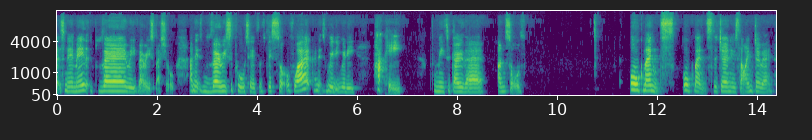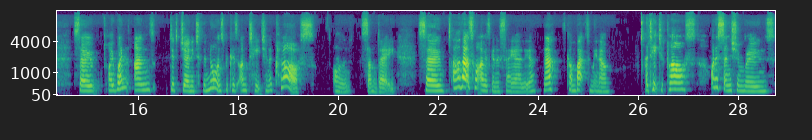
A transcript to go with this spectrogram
that's near me that's very very special and it's very supportive of this sort of work and it's really really happy for me to go there and sort of augments augments the journeys that I'm doing. So I went and did a journey to the Norns because I'm teaching a class on Sunday. So oh that's what I was going to say earlier. Now it's come back to me now. I teach a class on ascension runes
